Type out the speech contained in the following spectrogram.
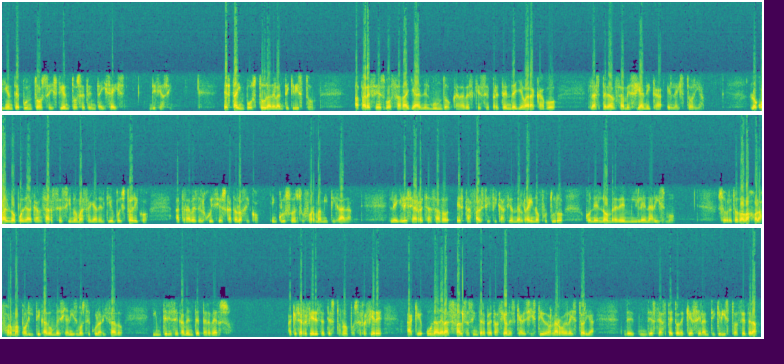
Siguiente punto 676. Dice así. Esta impostura del anticristo aparece esbozada ya en el mundo cada vez que se pretende llevar a cabo la esperanza mesiánica en la historia, lo cual no puede alcanzarse sino más allá del tiempo histórico, a través del juicio escatológico, incluso en su forma mitigada. La Iglesia ha rechazado esta falsificación del reino futuro con el nombre de milenarismo, sobre todo bajo la forma política de un mesianismo secularizado, intrínsecamente perverso. ¿A qué se refiere este texto? No? Pues se refiere a que una de las falsas interpretaciones que ha existido a lo largo de la historia de, este aspecto de qué es el anticristo, etcétera,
